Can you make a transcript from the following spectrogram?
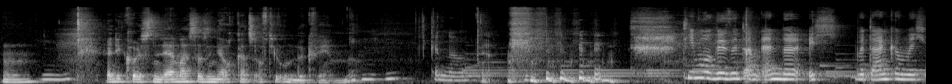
Mhm. mhm. Ja, die größten Lehrmeister sind ja auch ganz oft die Unbequemen. Ne? Mhm. Genau. Ja. Timo, wir sind am Ende. Ich bedanke mich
